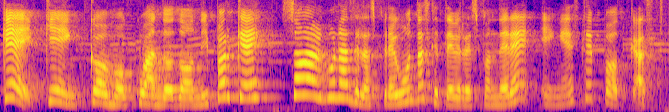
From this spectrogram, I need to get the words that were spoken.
¿Qué, quién, cómo, cuándo, dónde y por qué? Son algunas de las preguntas que te responderé en este podcast.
